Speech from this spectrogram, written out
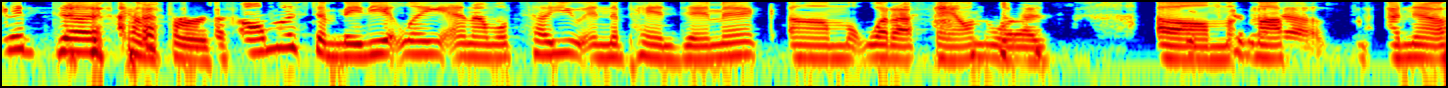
It does come first almost immediately. And I will tell you, in the pandemic, um, what I found was um, my ask? I know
